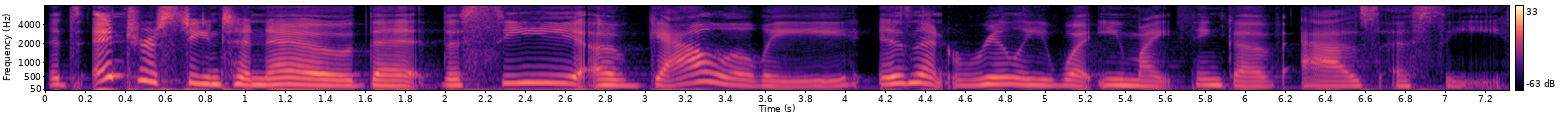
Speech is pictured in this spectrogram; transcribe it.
It's interesting to know that the Sea of Galilee isn't really what you might think of as a sea.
